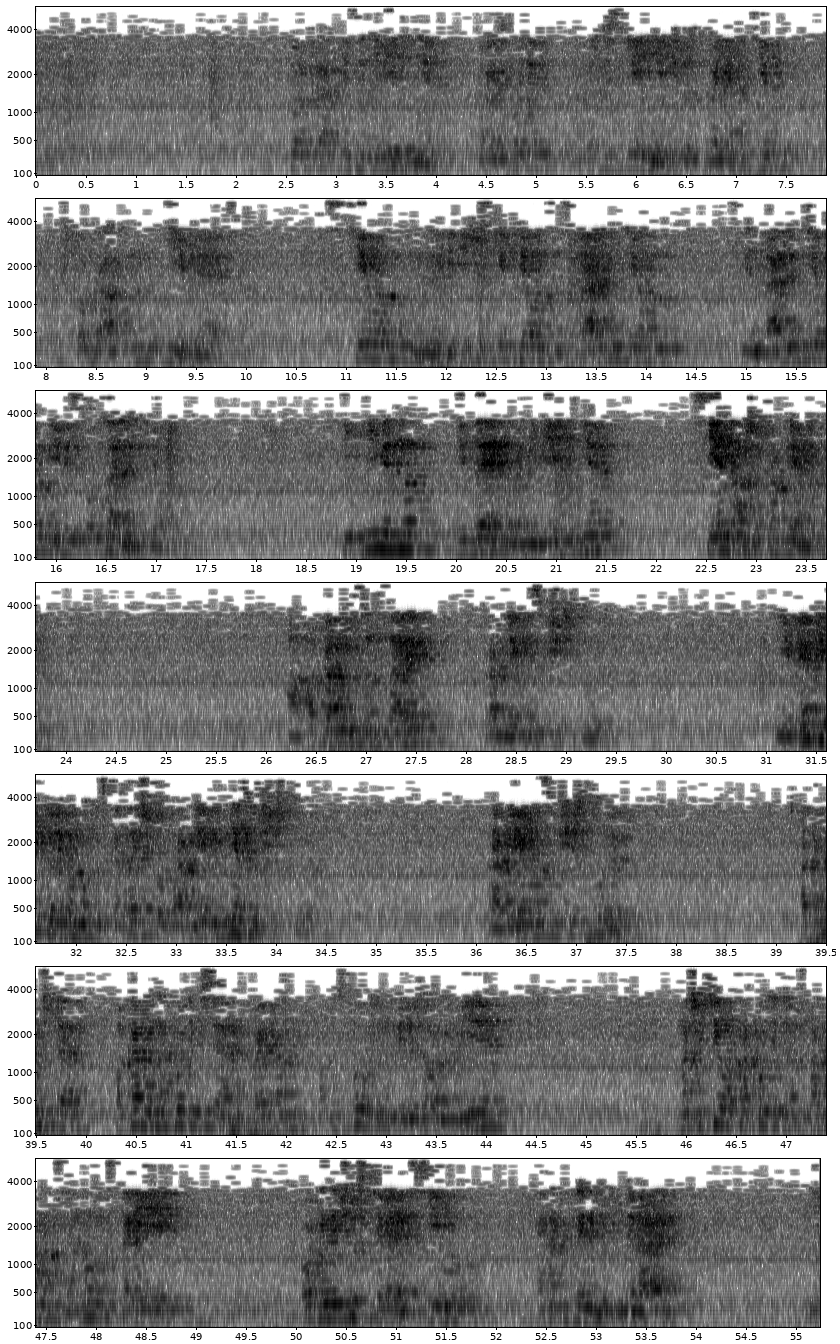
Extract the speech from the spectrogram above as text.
Только из-за неведения происходит отождествление чувства «я» тем, что Брахманом не является. С телом, энергетическим телом, с астральным телом, с ментальным телом или с каузальным телом. И именно из-за этого неведения все наши проблемы. А пока мы в сансаре, проблемы существуют. И вряд ли кто-либо может сказать, что проблемы не существуют. Проблема существует. Потому что пока мы находимся в этом обусловленном иллюзорном мире, наше тело проходит трансформацию, оно стареет, органы чувств теряют силу, она когда-нибудь умирает.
